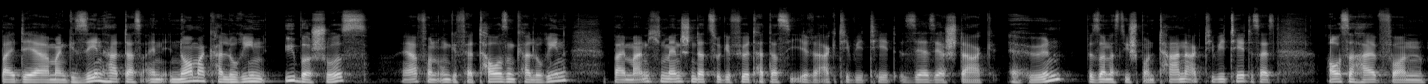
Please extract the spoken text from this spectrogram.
bei der man gesehen hat, dass ein enormer Kalorienüberschuss ja, von ungefähr 1000 Kalorien bei manchen Menschen dazu geführt hat, dass sie ihre Aktivität sehr, sehr stark erhöhen, besonders die spontane Aktivität, das heißt außerhalb von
